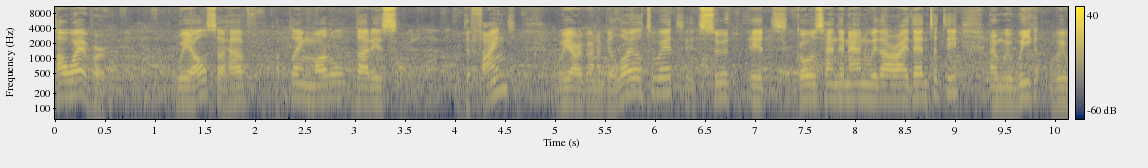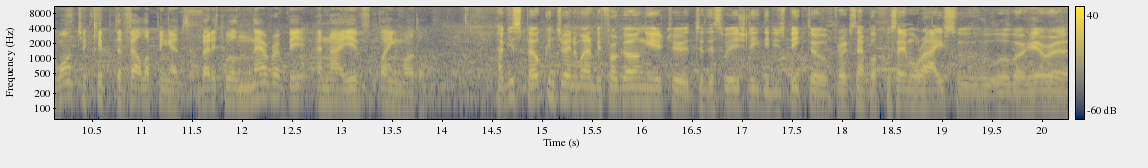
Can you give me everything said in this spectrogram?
However, we also have a playing model that is defined. We are going to be loyal to it. It suit, it goes hand in hand with our identity, and we, we we want to keep developing it. But it will never be a naive playing model. Have you spoken to anyone before going here to, to the Swedish league? Did you speak to, for example, Jose Moraes, who, who were here a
